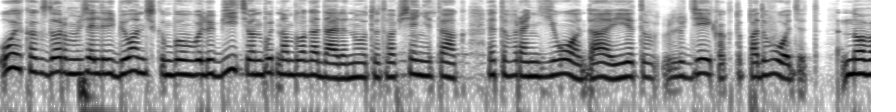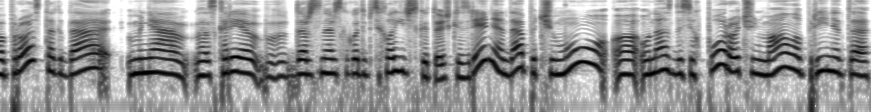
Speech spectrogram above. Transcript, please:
ой, как здорово, мы взяли ребеночка, будем его любить, и он будет нам благодарен. Ну вот это вообще не так. Это вранье, да, и это людей как-то подводит. Но вопрос тогда у меня э, скорее даже, наверное, с какой-то психологической точки зрения, да, почему э, у нас до сих пор очень мало принято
